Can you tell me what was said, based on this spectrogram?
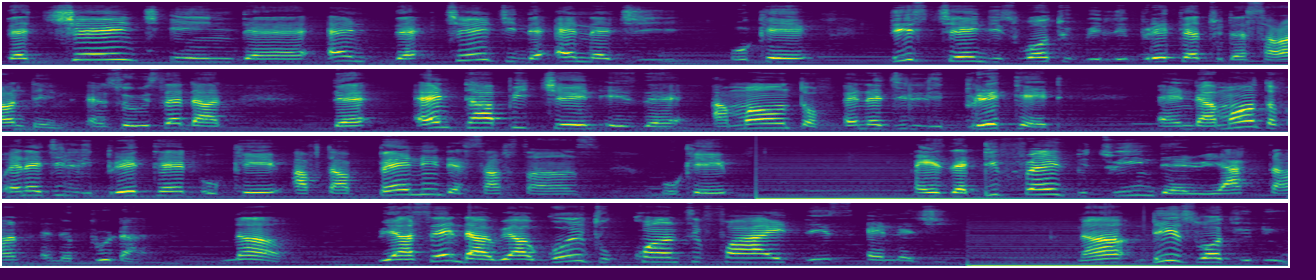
the change in the and the change in the energy okay this change is what will be liberated to the surrounding. And so we said that the enthalpy change is the amount of energy liberated. And the amount of energy liberated okay after burning the substance okay is the difference between the reactant and the product. Now we are saying that we are going to quantify this energy. Now this is what you do.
